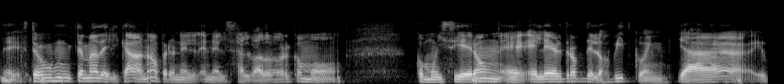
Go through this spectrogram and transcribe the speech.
Este es un tema delicado, ¿no? Pero en el, en El Salvador, como, como hicieron eh, el airdrop de los Bitcoin, ya eh,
